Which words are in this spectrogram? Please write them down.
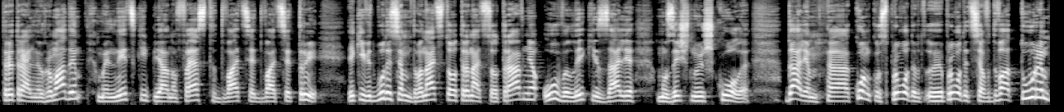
територіальної громади Хмельницький піанофест 2023 який відбудеться 12-13 травня у великій залі музичної школи. Далі е, конкурс проводив, е, проводиться в два тури.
